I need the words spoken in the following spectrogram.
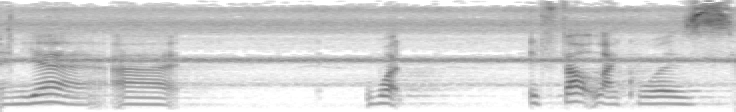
and yeah, uh, what it felt like was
